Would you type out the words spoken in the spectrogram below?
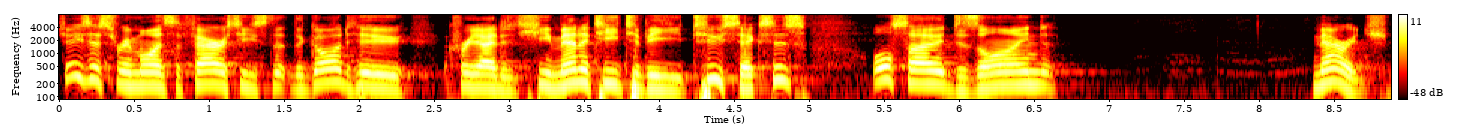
Jesus reminds the Pharisees that the God who created humanity to be two sexes also designed marriage.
